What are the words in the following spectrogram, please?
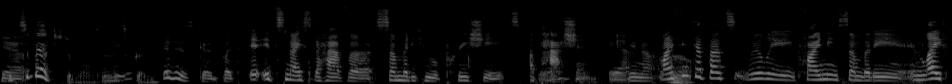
yeah It's the vegetables. and It's good. It is good, but it, it's nice to have uh, somebody who appreciates a passion. Yeah. You know, and I think that that's really finding somebody in life.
